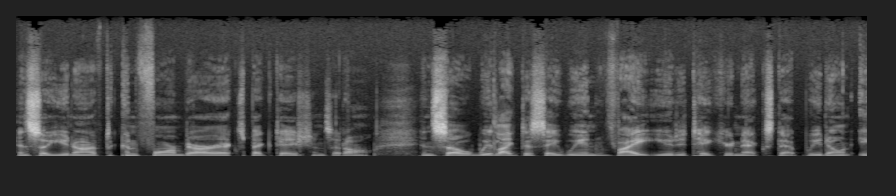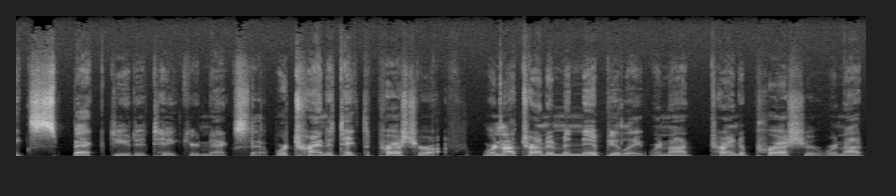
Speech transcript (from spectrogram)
And so you don't have to conform to our expectations at all. And so we like to say we invite you to take your next step. We don't expect you to take your next step. We're trying to take the pressure off. We're not trying to manipulate. We're not trying to pressure. We're not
